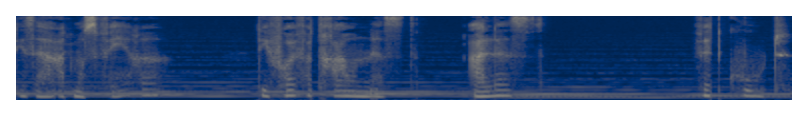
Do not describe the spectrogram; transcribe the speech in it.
dieser Atmosphäre die voll Vertrauen ist. Alles wird gut.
